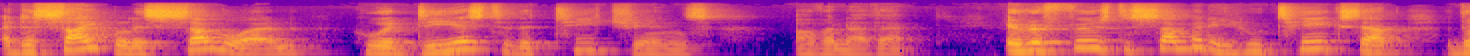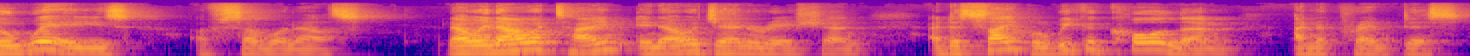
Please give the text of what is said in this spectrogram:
A disciple is someone who adheres to the teachings of another. It refers to somebody who takes up the ways of someone else. Now, in our time, in our generation, a disciple, we could call them an apprentice.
